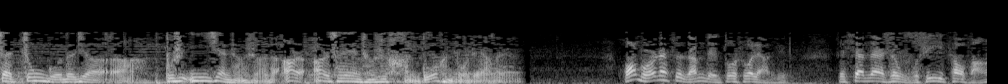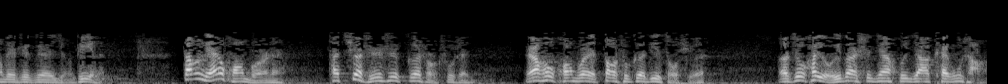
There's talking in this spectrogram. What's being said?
在中国的叫啊，不是一线城市，在二二三线城市很多很多这样的人。黄渤呢，是咱们得多说两句。现在是五十亿票房的这个影帝了。当年黄渤呢？他确实是歌手出身，然后黄渤也到处各地走学，呃，最后还有一段时间回家开工厂，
